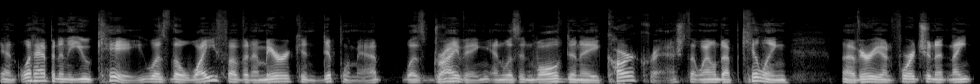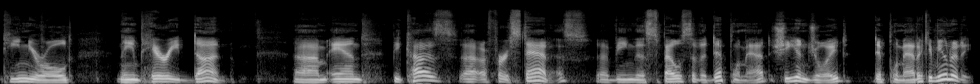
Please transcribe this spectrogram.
And what happened in the UK was the wife of an American diplomat was driving and was involved in a car crash that wound up killing a very unfortunate 19 year old named Harry Dunn. Um, and because uh, of her status, uh, being the spouse of a diplomat, she enjoyed diplomatic immunity.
